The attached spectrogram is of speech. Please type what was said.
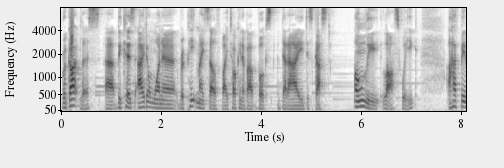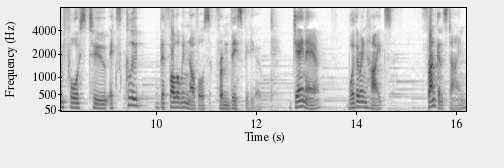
regardless, uh, because I don't want to repeat myself by talking about books that I discussed only last week, I have been forced to exclude the following novels from this video. Jane Eyre, Wuthering Heights, Frankenstein,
